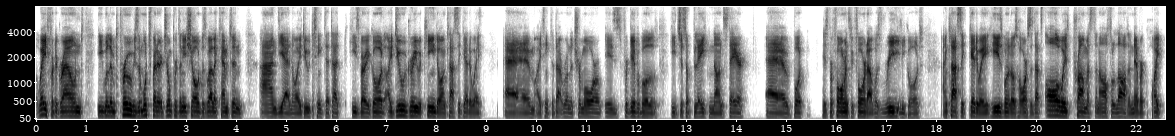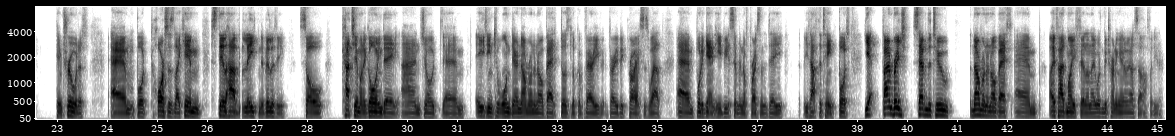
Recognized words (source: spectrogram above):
wait for the ground. He will improve. He's a much better jumper than he showed as well at Kempton. And yeah, no, I do think that that he's very good. I do agree with Cian though on Classic Getaway. Um, I think that that run at Tramore is forgivable. He's just a blatant non-stayer. Uh, but his performance before that was really good. And Classic Getaway, he is one of those horses that's always promised an awful lot and never quite came through with it. Um, but horses like him still have latent ability. So catch him on a going day, and you know, um, eighteen to one there, non-running or bet does look a very, very big price as well. Um, but again, he'd be a similar enough price on the day. You'd have to think, but yeah, Banbridge seven to two, non-running or bet. Um, I've had my fill, and I wouldn't be turning anyone else off it either.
